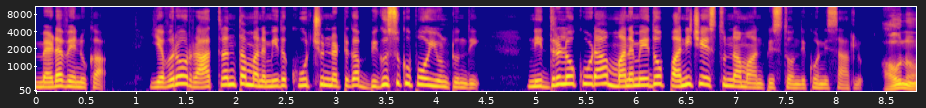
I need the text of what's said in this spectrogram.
మెడ వెనుక ఎవరో రాత్రంతా మనమీద కూర్చున్నట్టుగా బిగుసుకుపోయుంటుంది నిద్రలో కూడా మనమేదో పని చేస్తున్నామా అనిపిస్తోంది కొన్నిసార్లు. అవును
